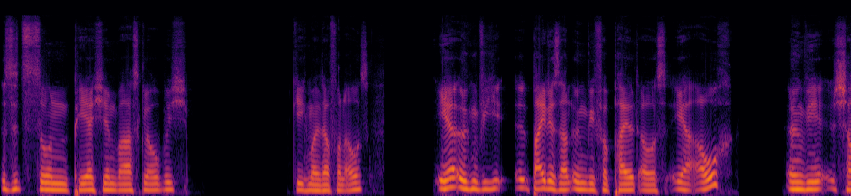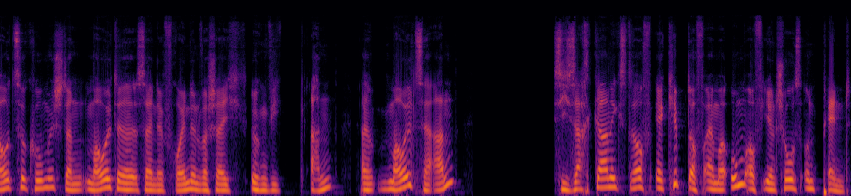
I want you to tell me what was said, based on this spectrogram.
sitzt so ein Pärchen, war es, glaube ich. Gehe ich mal davon aus. Er irgendwie, äh, beide sahen irgendwie verpeilt aus. Er auch irgendwie schaut so komisch, dann mault er seine Freundin wahrscheinlich irgendwie an. Also mault er an. Sie sagt gar nichts drauf. Er kippt auf einmal um auf ihren Schoß und pennt.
